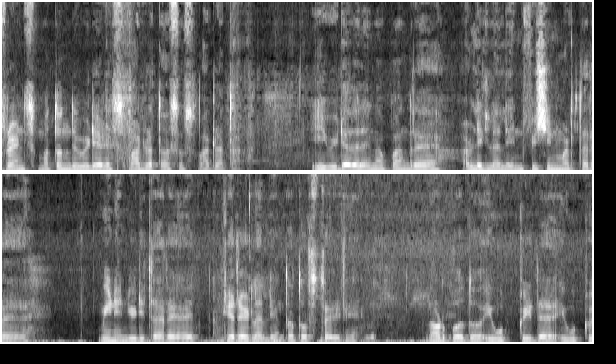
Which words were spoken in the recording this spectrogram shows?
ಫ್ರೆಂಡ್ಸ್ ಮತ್ತೊಂದು ವಿಡಿಯೋಗೆ ಸ್ವಾಗತ, ಸುಸ್ವಾಗತ. ಈ ವಿಡಿಯೋದಲ್ಲಿ ಏನಪ್ಪ ಅಂದರೆ ಹಳ್ಳಿಗಳಲ್ಲಿ ಏನು ಫಿಶಿಂಗ್ ಮಾಡ್ತಾರೆ, ಮೀನು ಏನು ಹಿಡಿತಾರೆ, ಕೆರೆಗಳಲ್ಲಿ ಅಂತ ತೋರಿಸ್ತಾ ಇದ್ದೀನಿ ನೋಡ್ಬೋದು, ಈ ಉಕ್ಕು ಇದೆ, ಈ ಉಕ್ಕು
